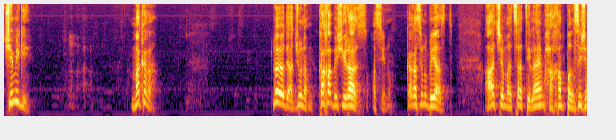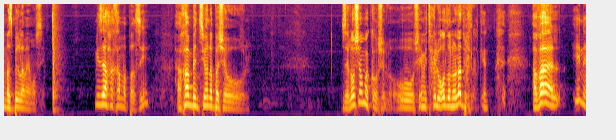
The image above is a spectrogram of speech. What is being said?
שימיגי, מה קרה? לא יודע, ג'ונם, ככה בשירז עשינו, ככה עשינו ביזד. עד שמצאתי להם חכם פרסי שמסביר למה הם עושים. מי זה החכם הפרסי? חכם בן ציון אבא שאול. זה לא שהמקור שלו, הוא, שהם התחילו, עוד לא נולד בכלל, כן? אבל, הנה,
